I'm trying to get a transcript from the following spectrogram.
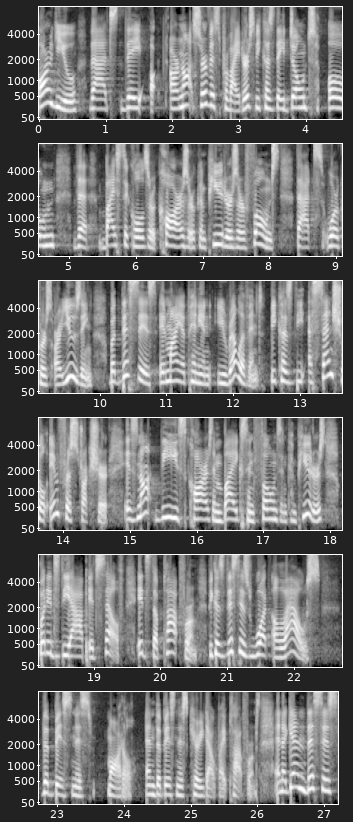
argue that they are not service providers because they don't own the bicycles or cars or computers or phones that workers are using. But this is, in my opinion, irrelevant because the essential infrastructure is not these cars and bikes and phones and computers, but it's the app itself. It's the platform because this is what allows the business model and the business carried out by platforms. And again, this is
